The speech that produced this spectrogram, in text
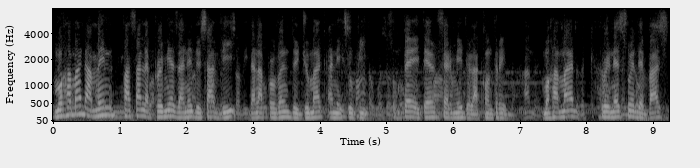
Mohamed Amin passa les premières années de sa vie dans la province de Jumak en Éthiopie. Son père était fermier de la contrée. Mohamed prenait soin des vaches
